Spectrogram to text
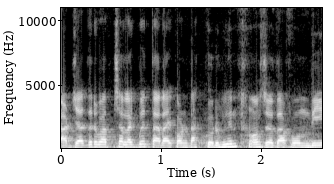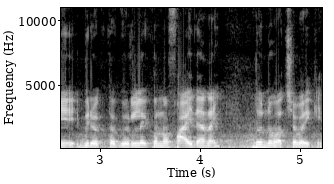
আর যাদের বাচ্চা লাগবে তারাই কন্ট্যাক্ট করবেন। অযথা ফোন দিয়ে বিরক্ত করলে কোনো ফায়দা নাই। ধন্যবাদ সবাইকে।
